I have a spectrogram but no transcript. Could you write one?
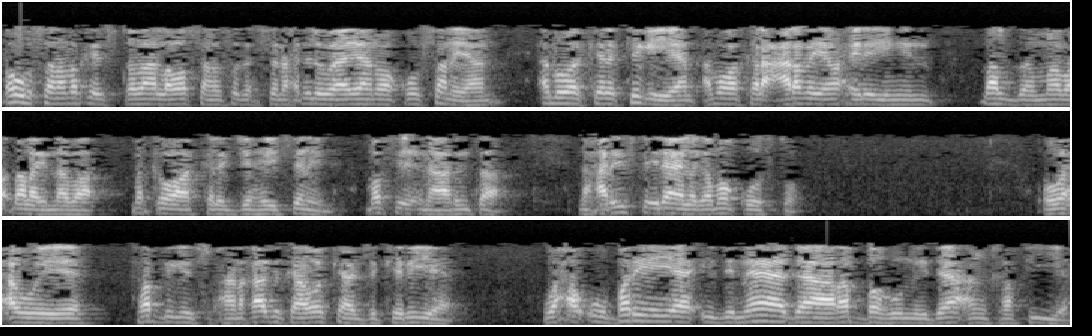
dhowr sano markay isqabaan laba sano saddex sano wax dhali waayaan waa quusanayaan ama waa kala tegayaan ama waa kala cararayaan waxay leeyihiin dhal maba dhalaynaba. Marka waa kala jahaysanayna. Ma fiicna arrinta. Naxariista ilaahay lagama quusto. Oo waxa weeye rabbigii subxaana qaadirka wakaa zakariya waxa uu baryayaa id naadaa rabbahu nidaa'an khafiya.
